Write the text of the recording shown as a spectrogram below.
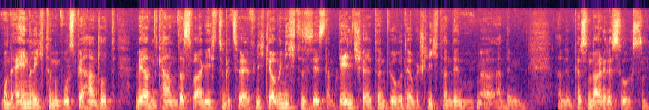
und Einrichtungen, wo es behandelt werden kann, das wage ich zu bezweifeln. Ich glaube nicht, dass es jetzt am Geld scheitern würde, aber schlicht an den, äh, an dem, an den Personalressourcen.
